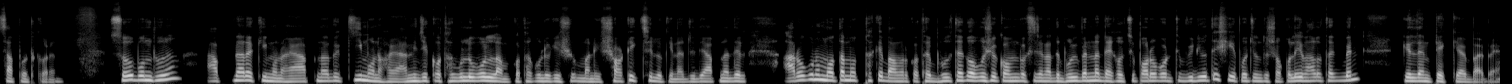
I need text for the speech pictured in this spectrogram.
সাপোর্ট করেন। সো বন্ধুরা, আপনারা কি মনে হয়, আপনাদের কি মনে হয়? আমি যে কথাগুলো বললাম, কথাগুলো কি মানে সঠিক ছিল কিনা? যদি আপনাদের আরও কোনো মতামত থাকে বা আমার কথায় ভুল থাকে, অবশ্যই কমেন্ট বক্সে জানাতে ভুলবেন না। দেখা হচ্ছে পরবর্তী ভিডিওতে সেই পর্যন্ত সকলেই ভালো থাকবেন। Till then take care bye bye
